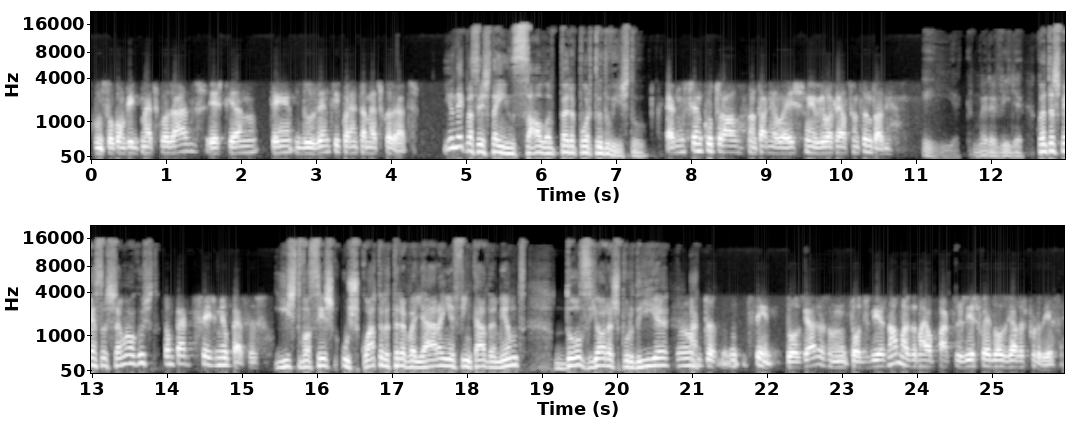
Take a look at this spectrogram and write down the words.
Começou com 20 metros quadrados, este ano tem 240 metros quadrados. E onde é que vocês têm sala para pôr tudo isto? É no Centro Cultural António Leixo, em Vila Real Santo António. Que maravilha. Quantas peças são, Augusto? São perto de 6 mil peças. E isto vocês, os quatro, a trabalharem afincadamente 12 horas por dia. Hum, t- Sim, 12 horas, hum, todos os dias não, mas a maior parte dos dias foi 12 horas por dia, sim.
